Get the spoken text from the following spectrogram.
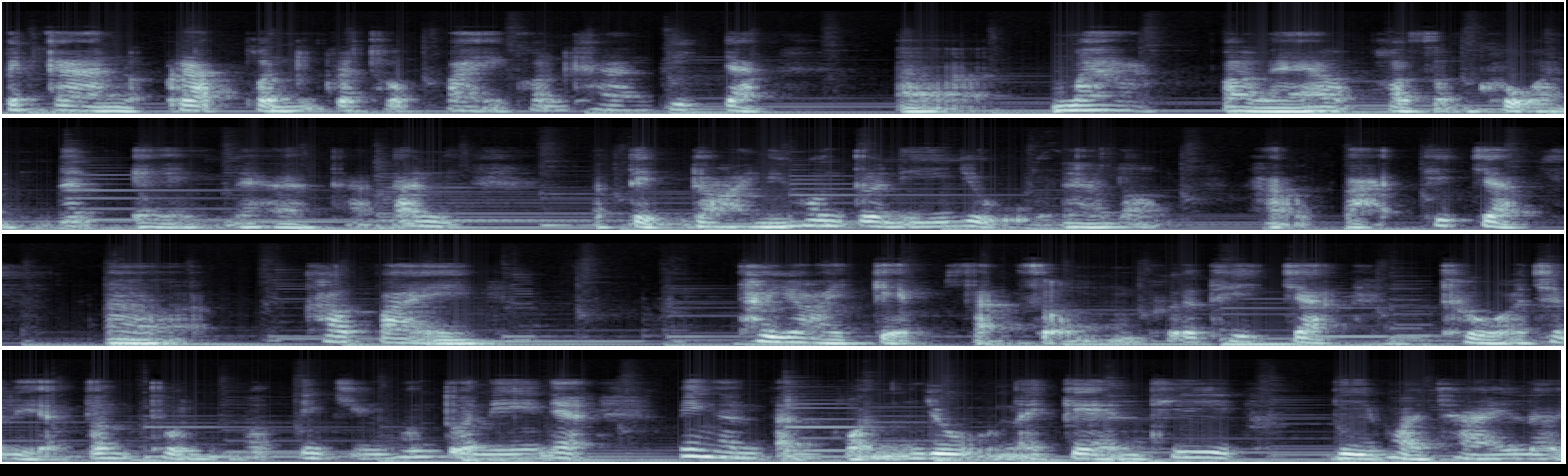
เป็นการรับผลกระทบไปค่อนข้างที่จะมากพอแล้วพอสมควรนั่นเองนะคะถ้าท่านติดดอยในหุ้นตัวนี้อยู่นะลองหาโอกาสที่จะเข้าไป ทยอยเก็บสะสมเพื่อที่จะถัวเฉลี่ยต้นทุน เพราะจริงๆหุ้นตัวนี้เนี่ยมีเงินปันผลอยู่ในเกณฑ์ที่ดีพอใช้เลย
